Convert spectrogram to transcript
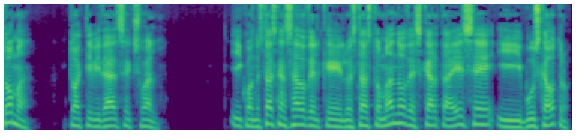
Toma tu actividad sexual. Y cuando estás cansado del que lo estás tomando, descarta ese y busca otro.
